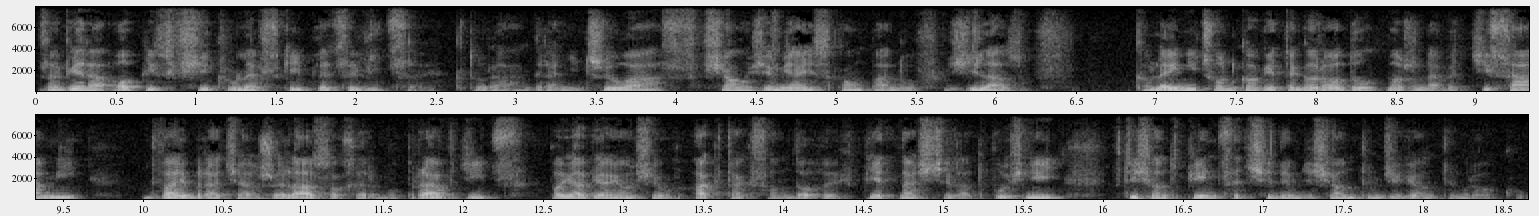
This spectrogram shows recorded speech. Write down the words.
zawiera opis wsi królewskiej Plecewice, która graniczyła z wsią ziemiańską panów Zilazów. Kolejni członkowie tego rodu, może nawet ci sami, Dwaj bracia Żelazo herbu Prawdzic pojawiają się w aktach sądowych 15 lat później, w 1579 roku.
